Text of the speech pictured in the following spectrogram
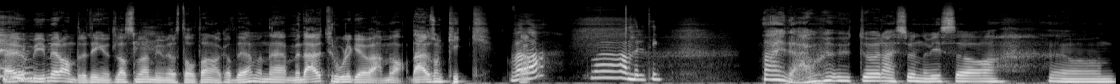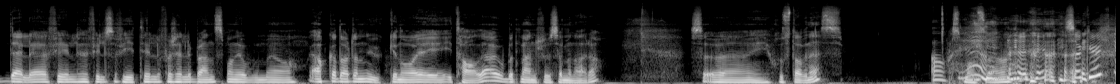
det er jo mye mer andre ting utenlands som jeg er mye mer stolt av enn akkurat det, men, eh, men det er utrolig gøy å være med, da. Det er jo sånn kick. Hva Ja. da? Hva er andre ting? Nei, det er jo ute og reise og undervise og, og dele fil, filosofi til forskjellige brands man jobber med. Og jeg har akkurat vært en uke nå i Italia og jobbet med så, øh, hos Davines. Som, også, Så kult.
